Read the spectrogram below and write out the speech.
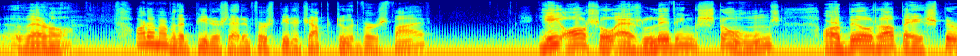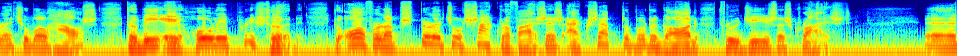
thereon. Or remember that Peter said in 1 Peter chapter 2 at verse 5, Ye also as living stones are built up a spiritual house to be a holy priesthood, to offer up spiritual sacrifices acceptable to God through Jesus Christ. Uh,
